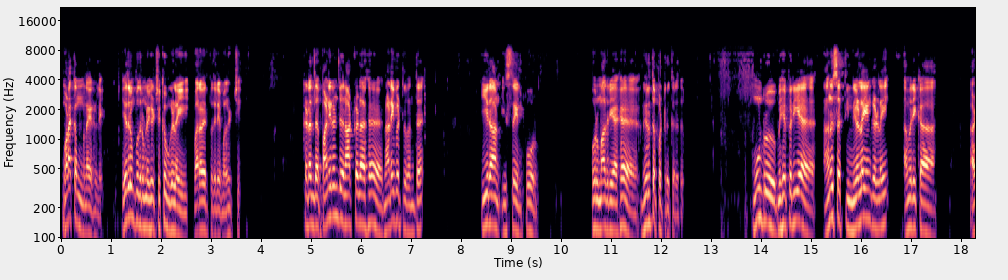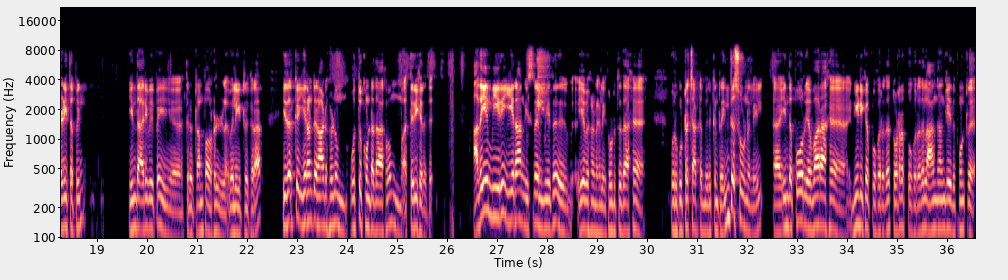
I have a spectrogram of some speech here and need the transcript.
வணக்கம் நேயர்களே எதிரும் புதிரும் நிகழ்ச்சிக்கு உங்களை வரவேற்பதிலே மகிழ்ச்சி. கடந்த பனிரெண்டு நாட்களாக நடைபெற்று வந்த ஈரான் இஸ்ரேல் போர் ஒரு மாதிரியாக நிறுத்தப்பட்டிருக்கிறது. மூன்று மிகப்பெரிய அணுசக்தி நிலையங்களை அமெரிக்கா அழித்த பின் இந்த அறிவிப்பை திரு ட்ரம்ப் அவர்கள் வெளியிட்டிருக்கிறார். இதற்கு இரண்டு நாடுகளும் ஒத்துக்கொண்டதாகவும் தெரிகிறது. அதையும் மீறி ஈரான் இஸ்ரேல் மீது ஏவுகணைகளை தொடுத்ததாக ஒரு குற்றச்சாட்டும் இருக்கின்ற இந்த சூழ்நிலையில் இந்த போர் எவ்வாறாக நீடிக்கப் போகிறதா தொடரப் போகிறதா ஆங்காங்கே இது போன்ற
